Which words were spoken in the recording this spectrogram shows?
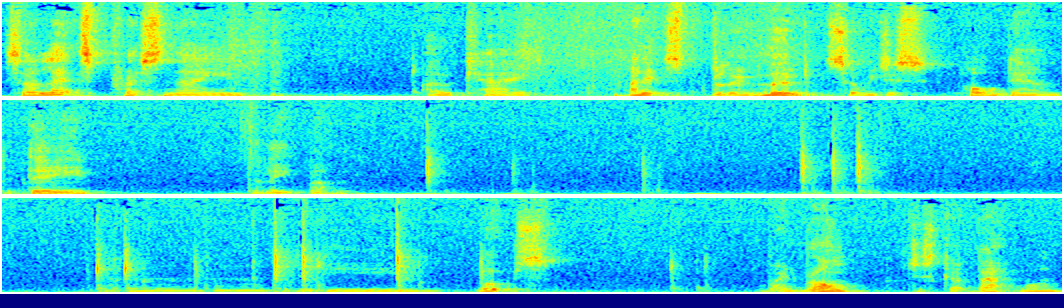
So let's press name, OK, and it's Blue Moon. So we just hold down the D, delete button. Oops, went wrong. Just go back one.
